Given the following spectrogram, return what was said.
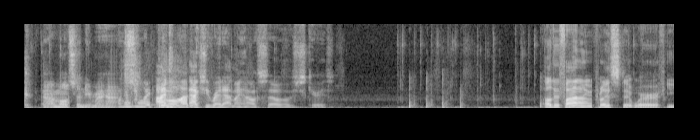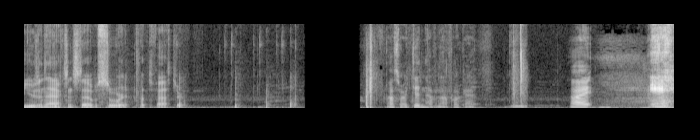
Yeah, I'm also near my house. my I'm actually right at my house, so I was just curious. Oh, they finally replaced it where if you use an axe instead of a sword, it cuts faster. Oh, so I didn't have enough. Okay. Alright. Eh.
